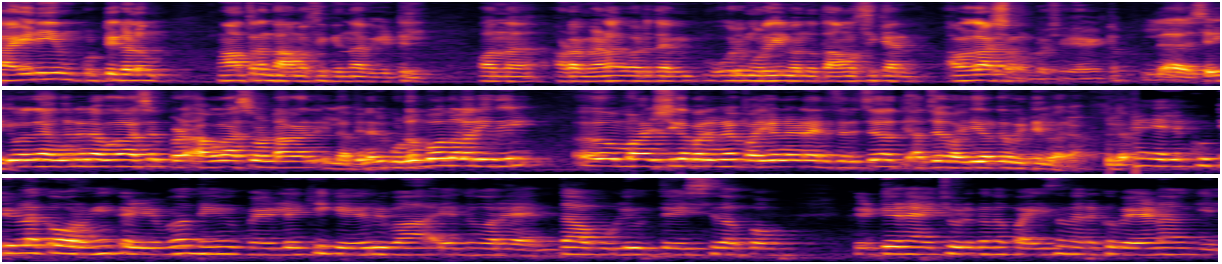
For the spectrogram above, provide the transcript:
ഷൈനിയും കുട്ടികളും മാത്രം താമസിക്കുന്ന വീട്ടിൽ വന്ന് അവിടെ മേള ഒരു ഒരു മുറിയിൽ വന്ന് താമസിക്കാൻ അവകാശമുണ്ടോ ശരിയായിട്ടും? ഇല്ല ശരിക്കും പറഞ്ഞാൽ അങ്ങനെ ഒരു അവകാശം അവകാശം ഉണ്ടാകാൻ ഇല്ല. പിന്നെ കുടുംബം എന്നുള്ള രീതിയിൽ മാനുഷിക പരിഗണന പരിഗണനയുടെ അനുസരിച്ച് അച്ഛൻ വൈദികർക്ക് വീട്ടിൽ വരാം. കുട്ടികളൊക്കെ ഉറങ്ങി കഴിയുമ്പോൾ നീ മേളിലേക്ക് കയറി വാ എന്ന് പറയാം. എന്താ പുള്ളി ഉദ്ദേശിച്ചത്? അപ്പം കെട്ടിയവൻ അയച്ചു കൊടുക്കുന്ന പൈസ നിനക്ക് വേണമെങ്കിൽ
